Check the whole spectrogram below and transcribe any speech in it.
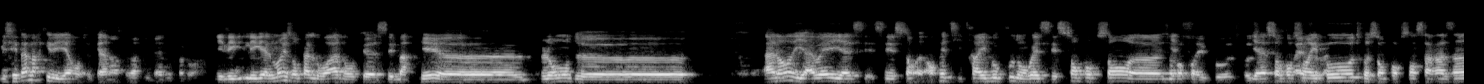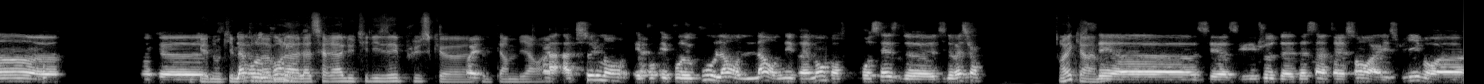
mais c'est pas marqué hier en tout cas. Non, marqué bien, ils pas le droit. Et légalement, ils n'ont pas le droit, donc euh, c'est marqué blonde ah non, il y a, ouais, il y a, c'est, c'est, en fait, ils travaillent beaucoup, donc ouais, c'est 100%, euh, 100% épeautre. Il y a 100% ouais, épeautre, 100% sarrasin. Euh, donc, euh, okay, donc ils mettent en avant coup, la, la, céréale utilisée plus que, ouais. que le terme bière. Ouais. Ah, absolument. Et pour, et pour le coup, là, on, là, on est vraiment dans ce process de, d'innovation. Ouais, carrément. C'est, euh, c'est quelque chose d'assez intéressant à aller suivre. Euh,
